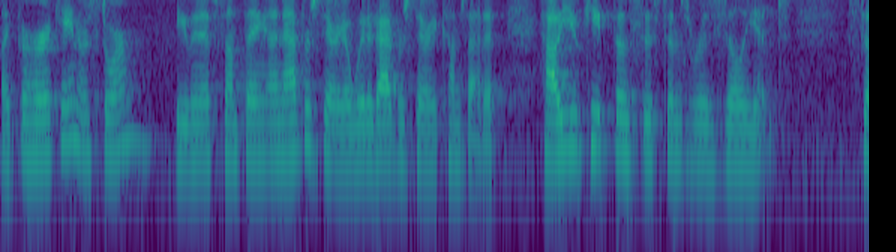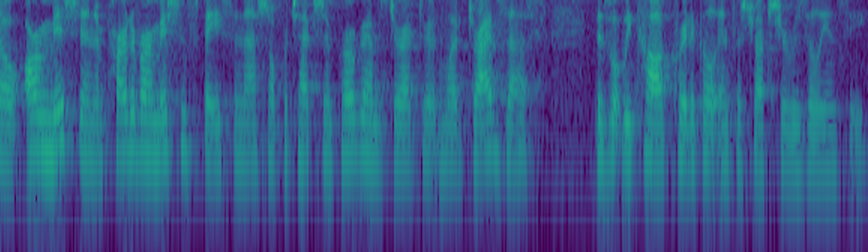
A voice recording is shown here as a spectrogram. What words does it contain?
like a hurricane or a storm, even if something, an adversary, a witted adversary comes at it. How you keep those systems resilient. So our mission, and part of our mission space in National Protection and Programs Directorate and what drives us is what we call critical infrastructure resiliency.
